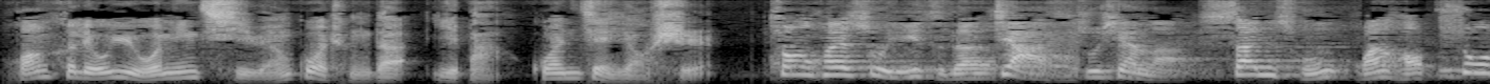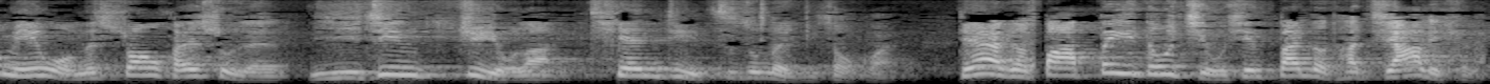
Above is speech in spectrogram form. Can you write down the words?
黄河流域文明起源过程的一把关键钥匙。双槐树遗址的价值出现了三重环好，说明我们双槐树人已经具有了天地之中的宇宙观。第二个，把北斗九星搬到他家里去了。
